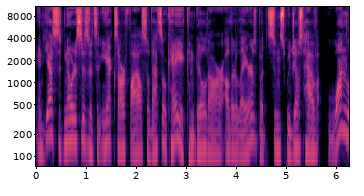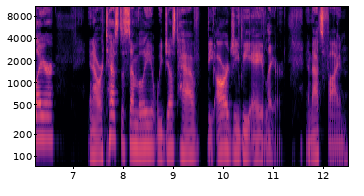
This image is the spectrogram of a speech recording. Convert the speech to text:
And yes, it notices it's an EXR file, so that's okay. It can build our other layers, but since we just have one layer in our test assembly, we just have the RGBA layer, and that's fine.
